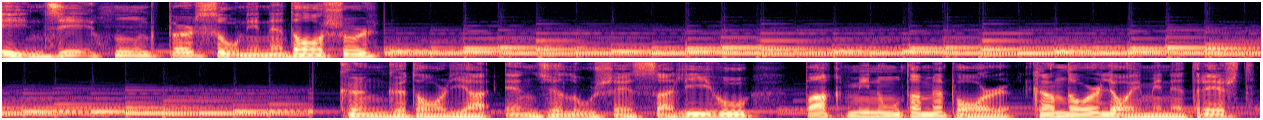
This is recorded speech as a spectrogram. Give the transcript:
Inxhi humb personin e dashur. Këngëtarja Engjëllushe Salihu, pak minuta më parë, ka ndarë lajmin e trishtë.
